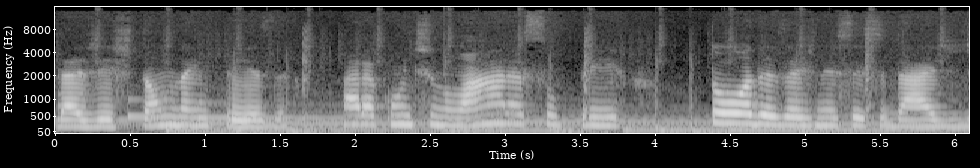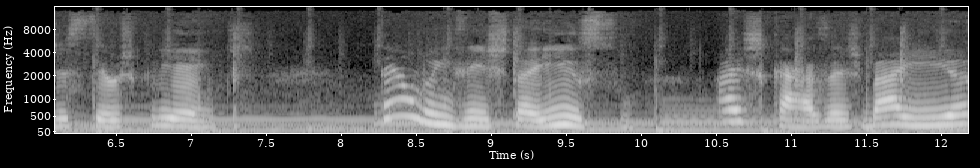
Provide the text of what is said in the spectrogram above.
da gestão da empresa para continuar a suprir todas as necessidades de seus clientes. Tendo em vista isso, as Casas Bahia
